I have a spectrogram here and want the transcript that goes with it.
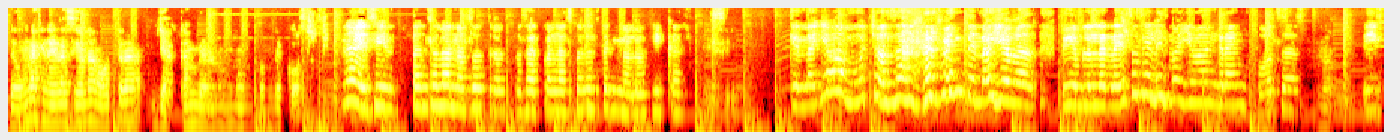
de una generación a otra ya cambiaron un montón de cosas. No, y sí, tan solo a nosotros, o sea, con las cosas tecnológicas, Y sí, que no lleva mucho, o sea, realmente no llevan, por ejemplo, las redes sociales no llevan gran cosa. no. Y,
